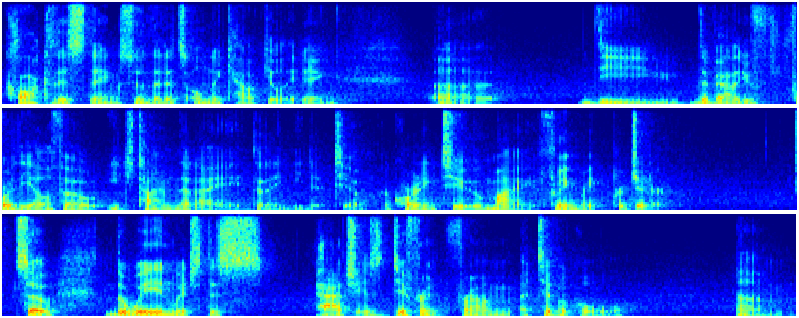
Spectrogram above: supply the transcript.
clock this thing so that it's only calculating uh, the the value for the LFO each time that I that I need it to, according to my frame rate per jitter. So the way in which this patch is different from a typical um,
